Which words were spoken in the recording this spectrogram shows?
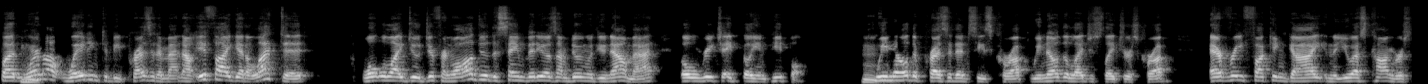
but we're not waiting to be president, Matt. Now, if I get elected, what will I do different? Well, I'll do the same videos I'm doing with you now, Matt, but we'll reach 8 billion people. Hmm. We know the presidency is corrupt. We know the legislature is corrupt. Every fucking guy in the US Congress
